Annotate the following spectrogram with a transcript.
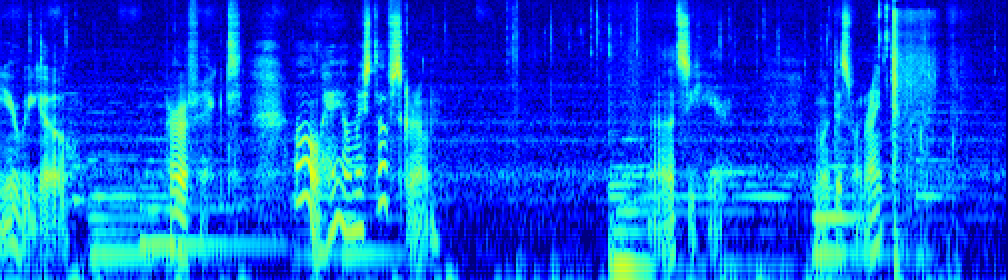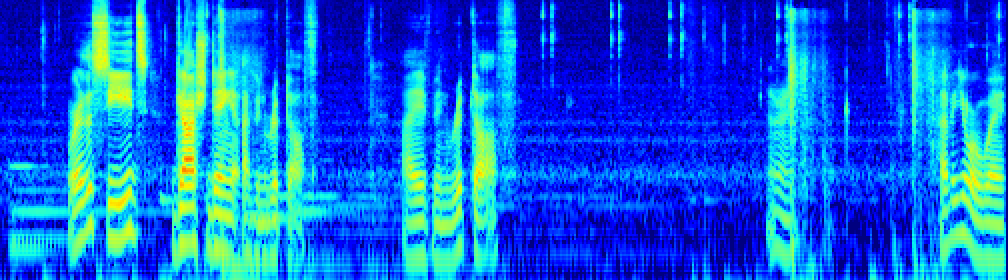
Here we go. Perfect. Oh, hey, all my stuff's grown. Uh, let's see here. We want this one, right? Where are the seeds? Gosh dang it, I've been ripped off. I have been ripped off. Alright. Have it your way.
